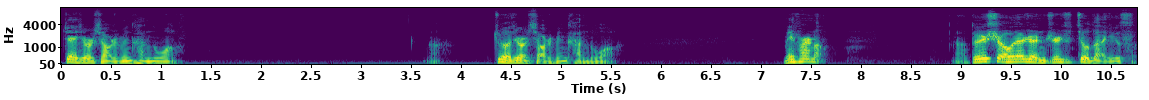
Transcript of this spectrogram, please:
这就是小视频看多了啊，这就是小视频看多了，没法弄。啊，对于社会的认知就在于此，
